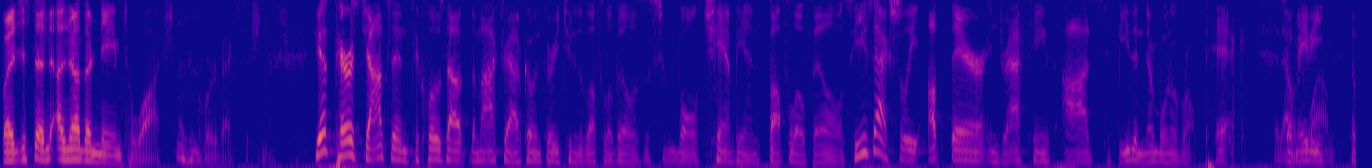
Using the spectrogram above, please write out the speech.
But just an, another name to watch at Mm-hmm. the quarterback position. You have Paris Johnson to close out the mock draft going 32 to the Buffalo Bills, the Super Bowl champion Buffalo Bills. He's actually up there in DraftKings odds to be the number one overall pick. Yeah, so maybe wild. the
